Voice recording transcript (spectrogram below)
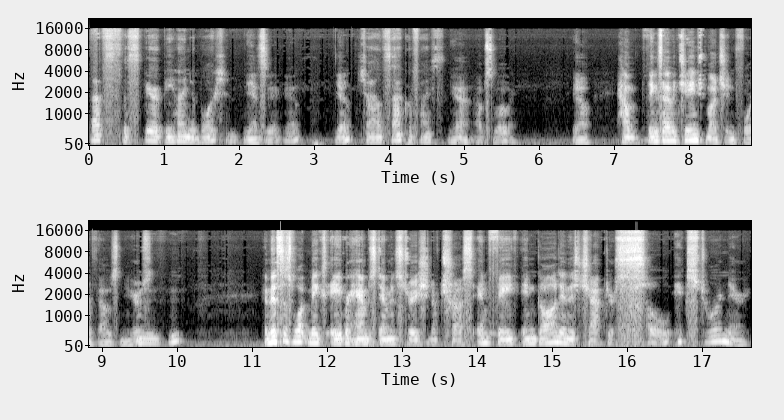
that's the spirit behind abortion, Yes, it, yeah, Yeah. child sacrifice. yeah, absolutely. You know, how things haven't changed much in 4,000 years. Mhm. And this is what makes Abraham's demonstration of trust and faith in God in this chapter so extraordinary.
